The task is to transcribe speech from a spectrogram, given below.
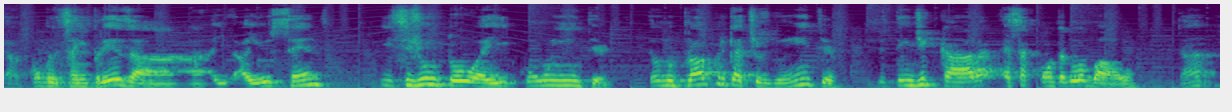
a compra dessa empresa, a, a Usend, e se juntou aí com o Inter. Então, no próprio aplicativo do Inter, você tem de cara essa conta global, tá?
